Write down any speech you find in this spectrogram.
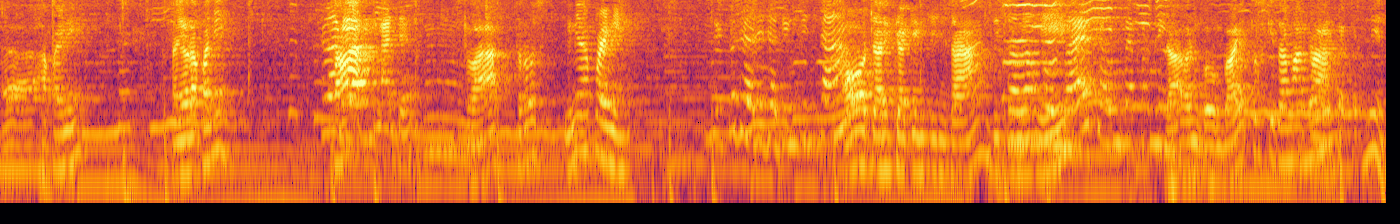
eh, apa ini? Sayur apa nih? Salad. Ada. Salad. Terus ini apa ini? Itu dari daging cincang, Oh, dari daging cincang diginiin. bombay, daun peppermint. daun bombay terus kita makan peppermint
